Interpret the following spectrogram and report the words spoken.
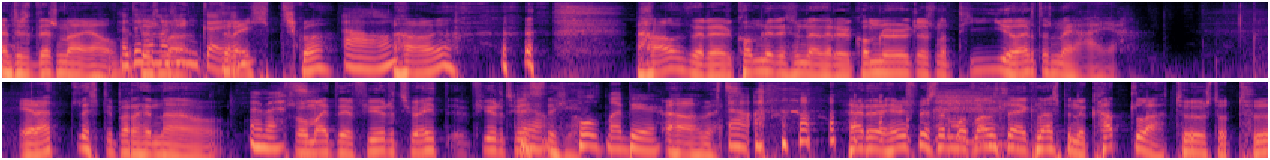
En þú veist, þetta er svona, já Þetta er hringa í. Þreytt, sko. Já. Já, já. Já, þeir eru komnir í svona, þeir eru komnir örugglega svona tíu og er þetta svona, já, já. Ég er ellefti bara hérna og svo mætið er 41, 41 stykki. Hold my beer. Já, mitt Herðu, heimsmyndstarmót landslega knaspinu Kalla 2002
